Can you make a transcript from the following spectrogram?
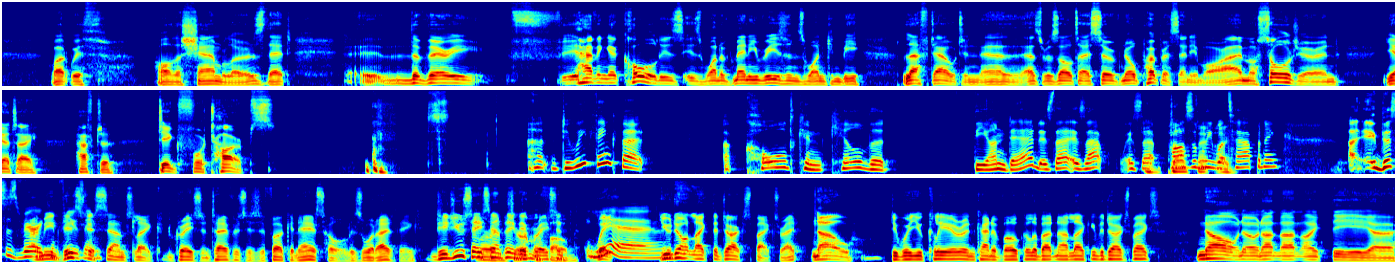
what with all the shamblers, that uh, the very f- having a cold is, is one of many reasons one can be left out, and as, as a result, I serve no purpose anymore. I'm a soldier, and yet I have to dig for tarps. Uh, do we think that a cold can kill the the undead? Is that is that is that possibly think- what's I- happening? Uh, this is very I mean, confusing. this just sounds like Grayson Typhus is a fucking asshole, is what I think. Did you say Or something that Grayson? Wait, Yeah. you don't like the dark spikes, right? No, Did, were you clear and kind of vocal about not liking the dark spikes? No, no, not not like the uh,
